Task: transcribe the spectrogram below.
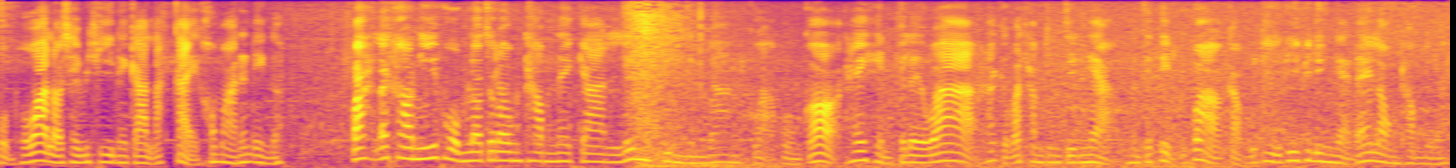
ผมเพราะว่าเราใช้วิธีในการลักไก่เข้ามานั่นเองเนาะปะและคราวนี้ผมเราจะลองทำในการเล่นจริงกันบ้างดีกว่า ผมก็ให้เห็นไปเลยว่า ถ้าเกิดว่าทำจริงๆเนี่ยมันจะติดหรือเปล่ากับวิธีที่พี่ลิงเนี่ยได้ลองทำดูนะ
